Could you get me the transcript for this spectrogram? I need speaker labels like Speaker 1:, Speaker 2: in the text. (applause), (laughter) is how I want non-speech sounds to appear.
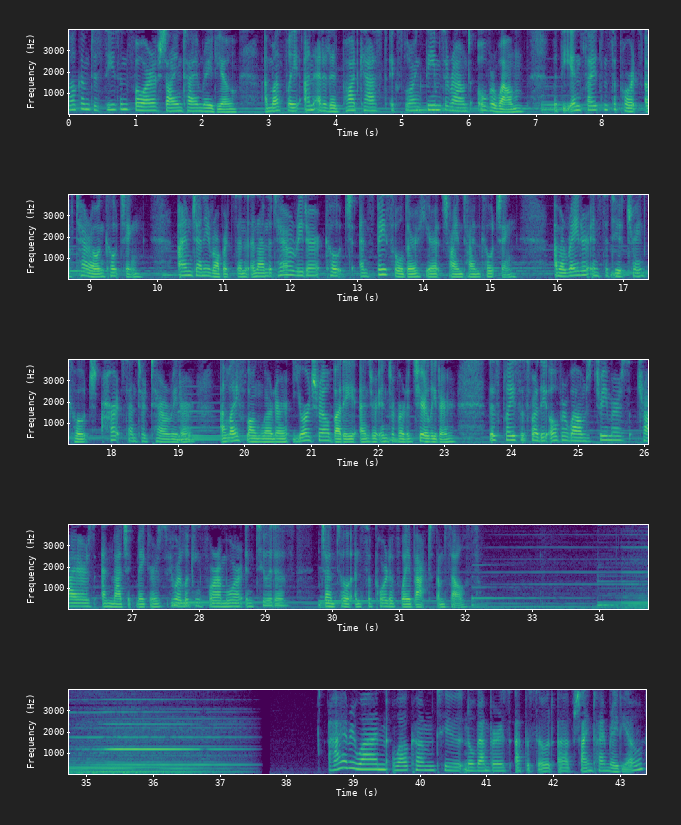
Speaker 1: Welcome to season four of Shine Time Radio, a monthly unedited podcast exploring themes around overwhelm with the insights and supports of tarot and coaching. I'm Jenny Robertson, and I'm the tarot reader, coach, and space holder here at Shine Time Coaching. I'm a Rainer Institute trained coach, heart centered tarot reader, a lifelong learner, your trail buddy, and your introverted cheerleader. This place is for the overwhelmed dreamers, triers, and magic makers who are looking for a more intuitive, gentle, and supportive way back to themselves. Hi, everyone. Welcome to November's episode of Shine Time Radio.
